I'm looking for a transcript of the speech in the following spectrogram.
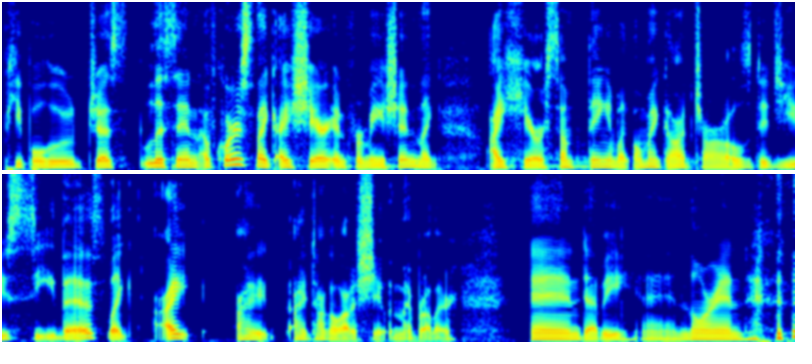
people who just listen of course like i share information like i hear something i'm like oh my god charles did you see this like i i i talk a lot of shit with my brother and debbie and lauren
